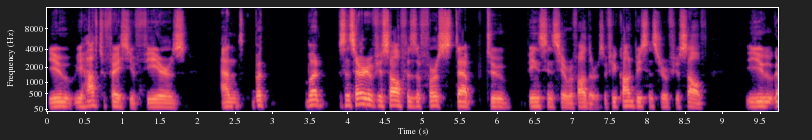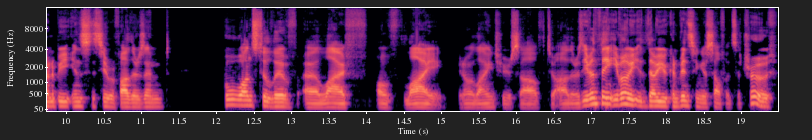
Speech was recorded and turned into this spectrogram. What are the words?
you you have to face your fears. And but but sincerity with yourself is the first step to being sincere with others. If you can't be sincere with yourself you're going to be insincere with others. And who wants to live a life of lying you know lying to yourself to others? Even think even though you're convincing yourself it's the truth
